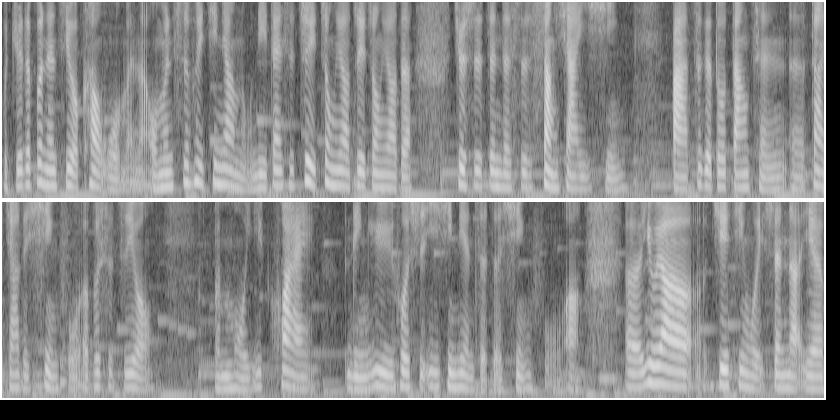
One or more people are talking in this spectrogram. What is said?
我觉得不能只有靠我们了，我们是会尽量努力，但是最重要最重要的就是真的是上下一心，把这个都当成呃大家的幸福，而不是只有呃某一块领域或是异性恋者的幸福啊。呃，又要接近尾声了，也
